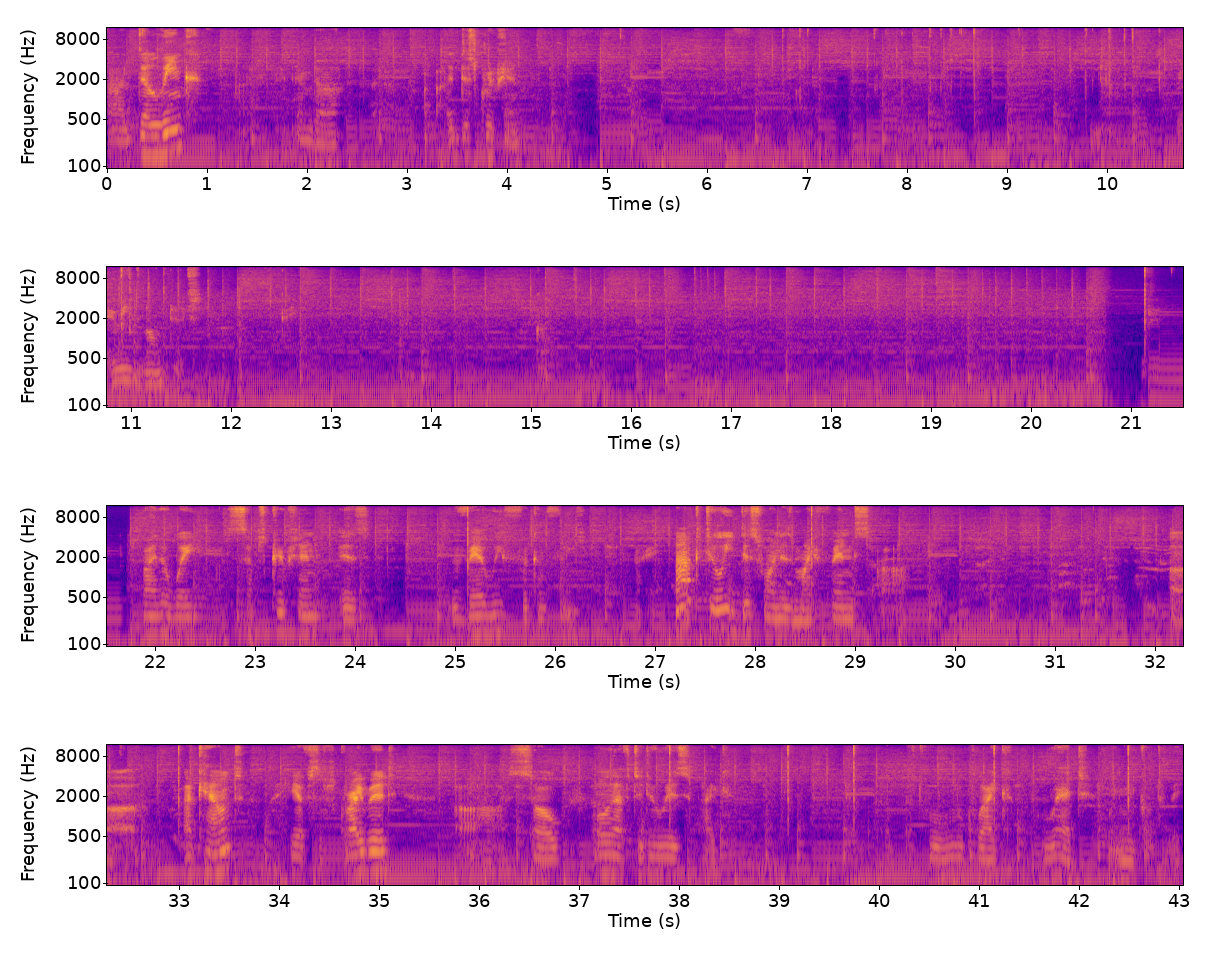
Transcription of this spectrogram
uh, the link in the uh, description. very long dude. By the way, subscription is very freaking free. Actually, this one is my friend's uh, uh, account. He have subscribed it. Uh, so all I have to do is like it will look like red when you go to it.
